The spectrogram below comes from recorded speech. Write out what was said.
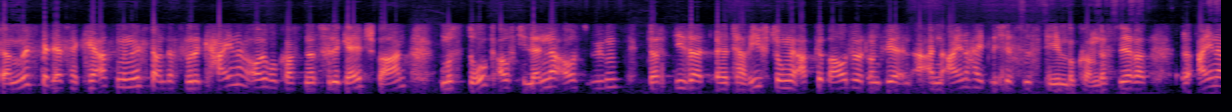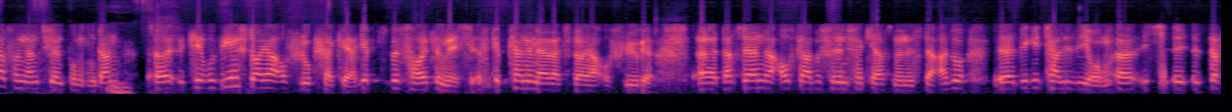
Da müsste der Verkehrsminister, und das würde keinen Euro kosten, das würde Geld sparen, muss Druck auf die Länder ausüben, dass dieser äh, Tarifdschungel abgebaut wird und wir ein einheitliches System bekommen. Das wäre äh, einer von ganz vielen Punkten. Dann äh, Kerosinsteuer auf Flugverkehr gibt es bis heute nicht. Es gibt keine Mehrwertsteuer auf Flüge. Äh, das wäre eine Aufgabe für den Verkehrsminister. Also äh, Digitalisierung. Äh, ich, äh, das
